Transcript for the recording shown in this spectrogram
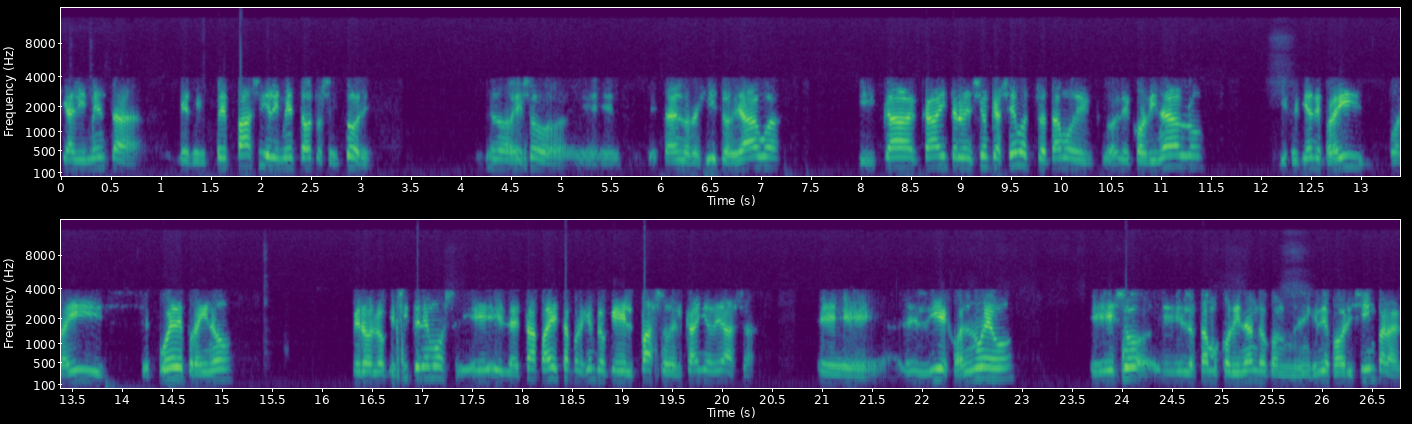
que alimenta desde el paso y alimenta a otros sectores. Bueno, eso eh, está en los registros de agua y cada, cada intervención que hacemos tratamos de, de coordinarlo y efectivamente por ahí por ahí se puede, por ahí no. Pero lo que sí tenemos, eh, la etapa esta, por ejemplo, que es el paso del caño de asa, eh, del viejo al nuevo, eh, eso eh, lo estamos coordinando con el ingeniero Fabricín para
